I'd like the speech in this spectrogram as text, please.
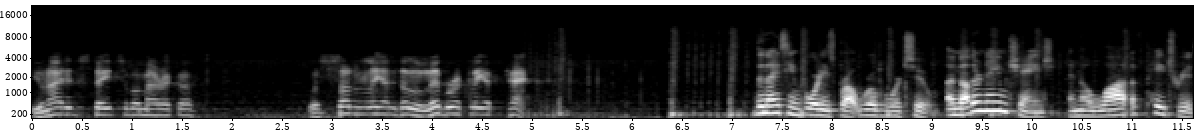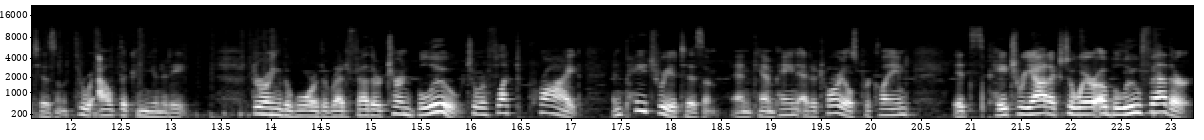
The United States of America was suddenly and deliberately attacked. The 1940s brought World War II, another name change, and a lot of patriotism throughout the community. During the war, the red feather turned blue to reflect pride and patriotism, and campaign editorials proclaimed, It's patriotic to wear a blue feather.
